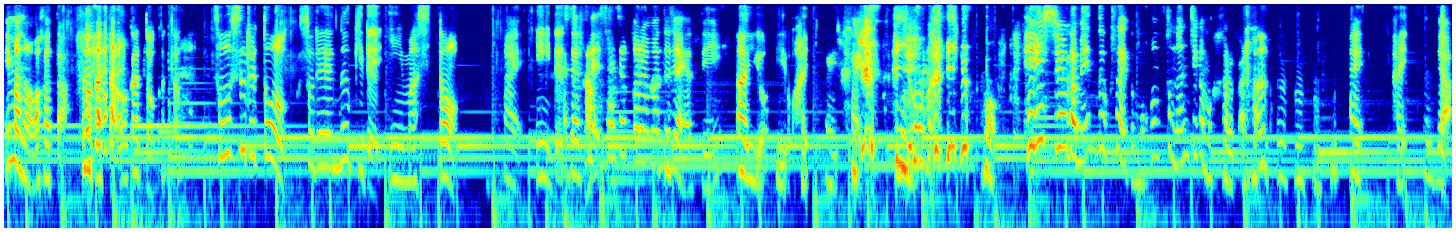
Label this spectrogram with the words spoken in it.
今のは分かった？分かった。分かった分かった。そうするとそれ抜きで言いますとはい。いいですか？じゃ最初からまたじゃあやっていい、あいいよいいよ。はい。はい。はい、いいよ。い。いよ。編集がめんどくさいからもうほんと何時間もかかるから。はい。はい。じゃあ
